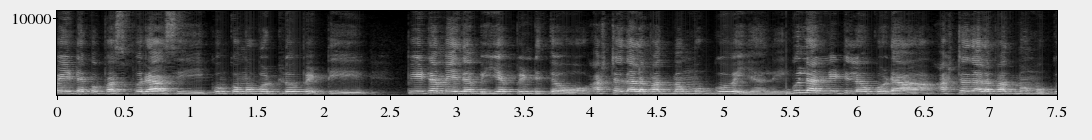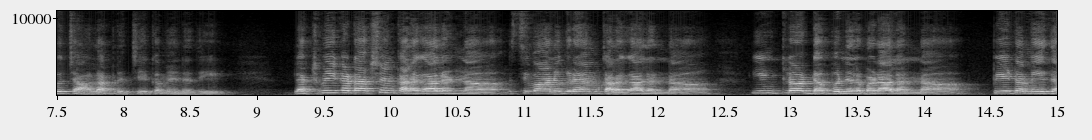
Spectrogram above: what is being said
పీటకు పసుపు రాసి కుంకుమ బొట్లు పెట్టి పీట మీద బియ్య పిండితో అష్టదళ పద్మ ముగ్గు వేయాలి. ముగ్గులన్నిటిలో కూడా అష్టదళ పద్మ ముగ్గు చాలా ప్రత్యేకమైనది. లక్ష్మీ కటాక్షం కలగాలన్నా శివానుగ్రహం కలగాలన్నా ఇంట్లో డబ్బు నిలబడాలన్నా పీట మీద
